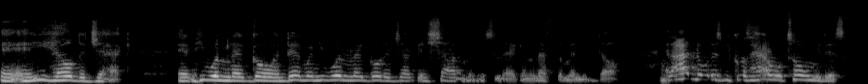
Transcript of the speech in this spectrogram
and, he held the jack, and he wouldn't let go. And then when he wouldn't let go the jack, they shot him in his leg and left him in the dump. And I know this because Harold told me this,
